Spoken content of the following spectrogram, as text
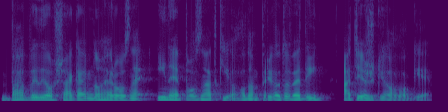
Bavili ho však aj mnohé rôzne iné poznatky ohľadom prírodovedy a tiež geológie.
